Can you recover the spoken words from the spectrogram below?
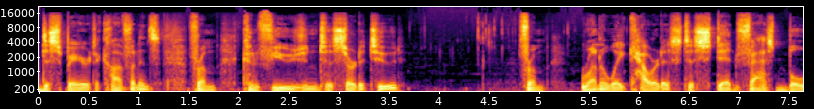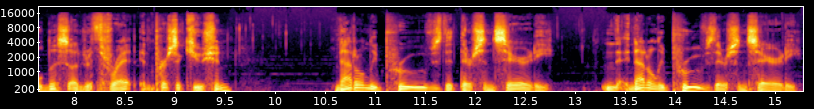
despair to confidence, from confusion to certitude, from runaway cowardice to steadfast boldness under threat and persecution, not only proves that their sincerity, not only proves their sincerity,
